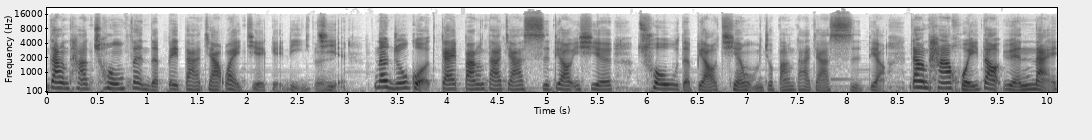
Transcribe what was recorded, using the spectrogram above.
让它充分的被大家外界给理解。那如果该帮大家撕掉一些错误的标签，我们就帮大家撕掉，让它回到原来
